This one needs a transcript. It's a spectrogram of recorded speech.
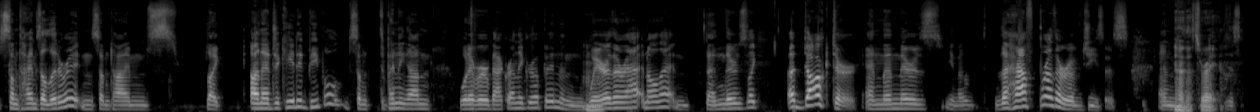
sometimes illiterate and sometimes like uneducated people. Some depending on whatever background they grew up in and Mhm. where they're at and all that. And then there's like a doctor, and then there's you know the half brother of Jesus, and that's right. just-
